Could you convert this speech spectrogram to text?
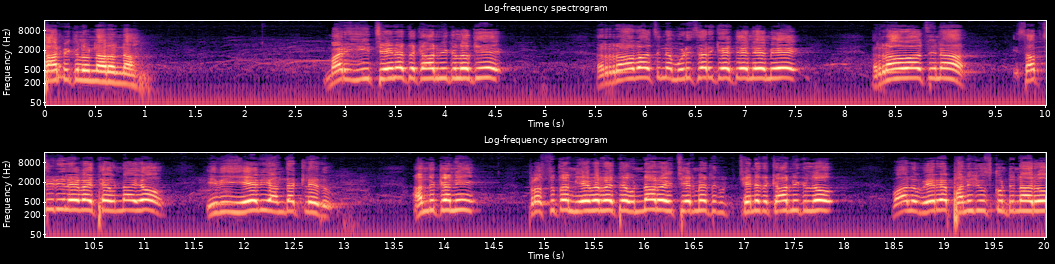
కార్మికులు ఉన్నారన్నా మరి ఈ చేనేత కార్మికులకి రావాల్సిన ముడిసరికి అయితేనేమి రావాల్సిన సబ్సిడీలు ఏవైతే ఉన్నాయో ఇవి ఏవి అందట్లేదు. అందుకని ప్రస్తుతం ఎవరైతే ఉన్నారో ఈ చేనేత చేనేత కార్మికులు వాళ్ళు వేరే పని చూసుకుంటున్నారు.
